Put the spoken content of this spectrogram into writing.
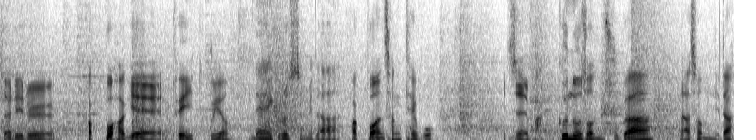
자리를 확보하게 돼 있고요. 네, 그렇습니다. 확보한 상태고 이제 박근우 선수가 나섭니다.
